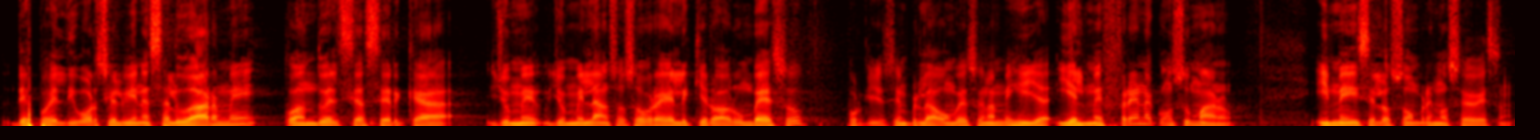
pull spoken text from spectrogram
después del divorcio, él viene a saludarme. Cuando él se acerca, yo me, lanzo sobre él, le quiero dar un beso, porque yo siempre le daba un beso en la mejilla, y él me frena con su mano y me dice, los hombres no se besan.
